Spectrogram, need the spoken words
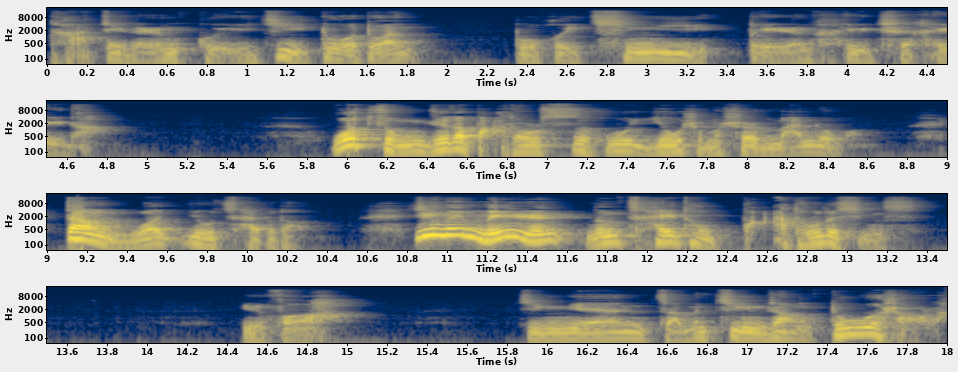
他这个人诡计多端，不会轻易被人黑吃黑的。我总觉得把头似乎有什么事瞒着我，但我又猜不到。因为没人能猜透把头的心思。云峰啊，今年咱们进账多少了？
